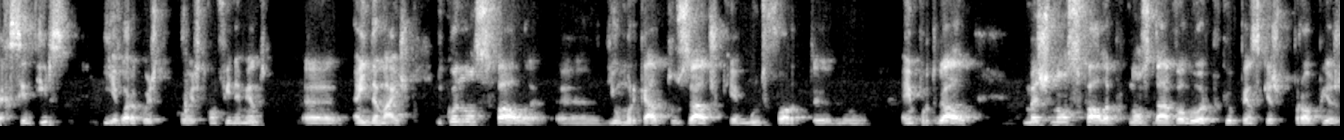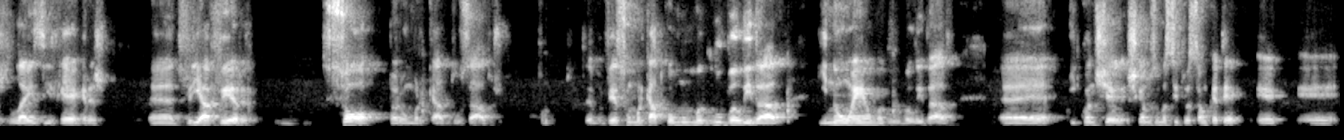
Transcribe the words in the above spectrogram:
a ressentir-se e agora com este, com este confinamento uh, ainda mais. E quando não se fala uh, de um mercado de usados que é muito forte no, em Portugal, mas não se fala porque não se dá valor, porque eu penso que as próprias leis e regras uh, deveria haver só para o mercado de usados, vê-se um mercado como uma globalidade e não é uma globalidade. Uh, e quando chegamos a uma situação que até é, é,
